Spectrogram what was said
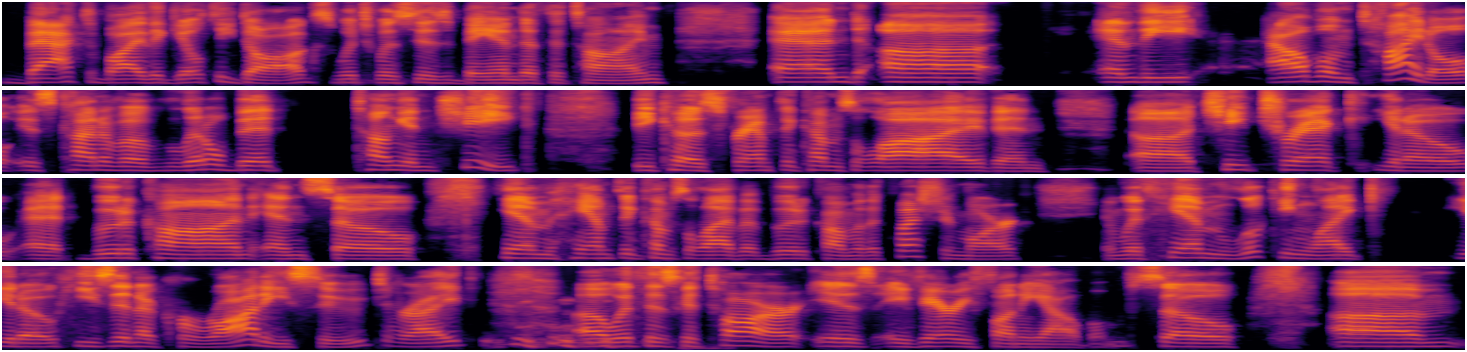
backed by the Guilty Dogs, which was his band at the time. And uh, and the album title is kind of a little bit tongue in cheek because Frampton comes alive and uh, Cheap Trick, you know, at Budokan, and so him Hampton comes alive at Budokan with a question mark, and with him looking like you know he's in a karate suit, right, uh, with his guitar, is a very funny album. So. Um,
